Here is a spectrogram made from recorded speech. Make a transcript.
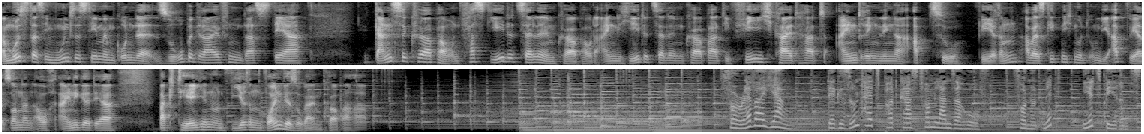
Man muss das Immunsystem im Grunde so begreifen, dass der ganze Körper und fast jede Zelle im Körper oder eigentlich jede Zelle im Körper die Fähigkeit hat, Eindringlinge abzuwehren. Aber es geht nicht nur um die Abwehr, sondern auch einige der Bakterien und Viren wollen wir sogar im Körper haben. Forever Young, der Gesundheitspodcast vom Lanzerhof. Von und mit Nils Behrens.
